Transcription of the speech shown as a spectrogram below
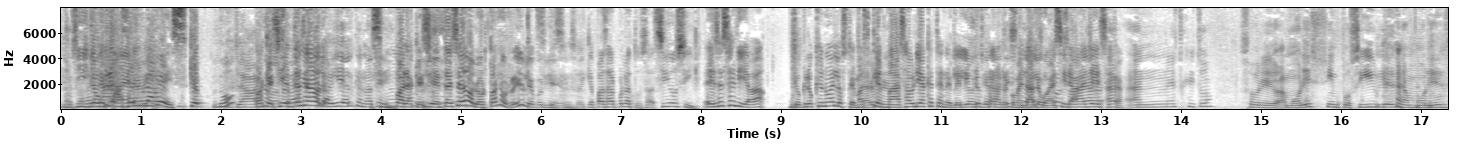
No y yo creo la una vez, que, ¿no? Claro, para que no sienta ese dolor. vida el que no Sí, para que sienta ese dolor tan horrible. Porque Sí, sí, hay que pasar por la tusa, sí o sí. Ese sería, yo creo que uno de los temas Claro, que más habría que tenerle libros para recomendar. Le voy a decir a Jessica. han- escrito sobre amores imposibles, amores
